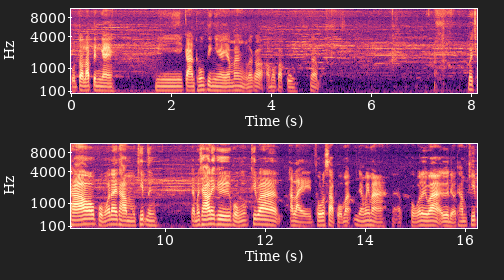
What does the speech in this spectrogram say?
ผลตอบรับเป็นไง มีการท้วงติงยังไงมั่ง แล้วก็เอามาปรับปรุงนะครับ เมื่อเช้าผมก็ได้ทำคลิปหนึ่ง แต่เมื่อเช้านี่คือผมคิดว่าอะไรโทรศัพท์ผมอะยังไม่มานะครับผมก็เลยว่าเออเดี๋ยวทำคลิป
